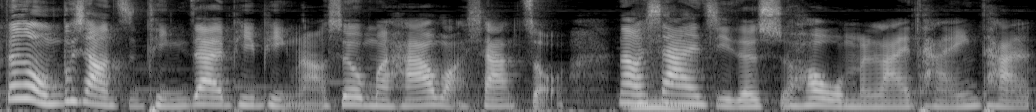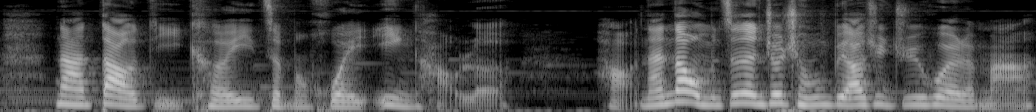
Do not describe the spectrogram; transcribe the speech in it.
但是我们不想只停在批评啦，所以我们还要往下走。那下一集的时候，我们来谈一谈，那到底可以怎么回应？好了。好，难道我们真的就全部不要去聚会了吗？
